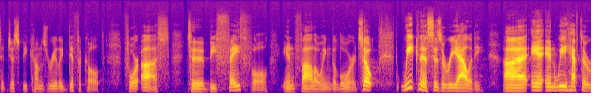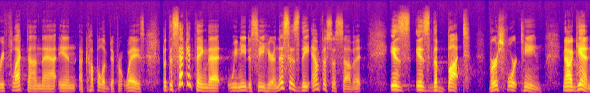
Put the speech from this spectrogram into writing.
it just becomes really difficult for us to be faithful in following the Lord. So, weakness is a reality. Uh, and, and, we have to reflect on that in a couple of different ways. But the second thing that we need to see here, and this is the emphasis of it, is, is the but. Verse 14. Now, again,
